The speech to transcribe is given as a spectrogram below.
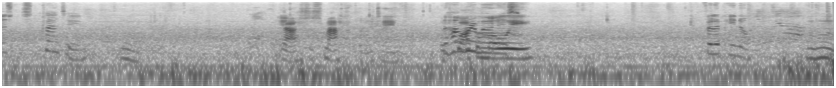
It's, plantain. Yeah, it's a smashed plantain The guacamole. Filipino. Mm-hmm.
